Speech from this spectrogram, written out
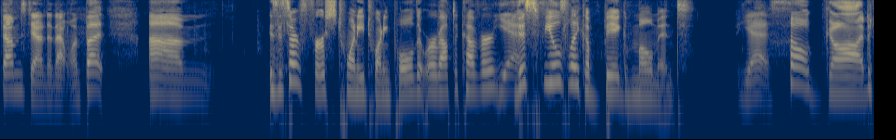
thumbs down to that one. But um, Is this our first 2020 poll that we're about to cover? Yeah, This feels like a big moment. yes, Oh God.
